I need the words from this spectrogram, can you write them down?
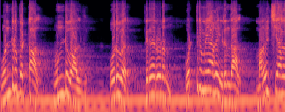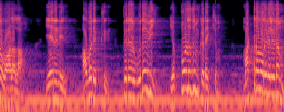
ஒன்றுபட்டால் உண்டு வாழ்வு. ஒருவர் பிறருடன் ஒற்றுமையாக இருந்தால் மகிழ்ச்சியாக வாழலாம். ஏனெனில் அவருக்கு பிறர் உதவி எப்பொழுதும் கிடைக்கும். மற்றவர்களிடம்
